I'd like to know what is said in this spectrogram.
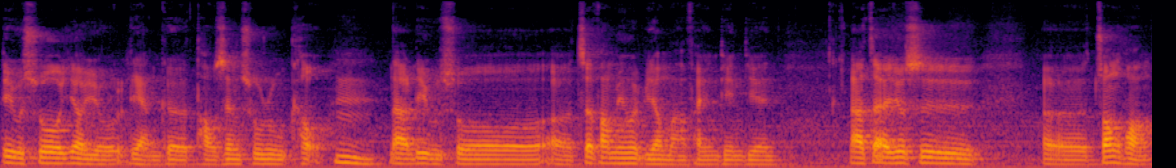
例如说要有两个逃生出入口，嗯，那例如说呃这方面会比较麻烦一点点。那再就是。呃，装潢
